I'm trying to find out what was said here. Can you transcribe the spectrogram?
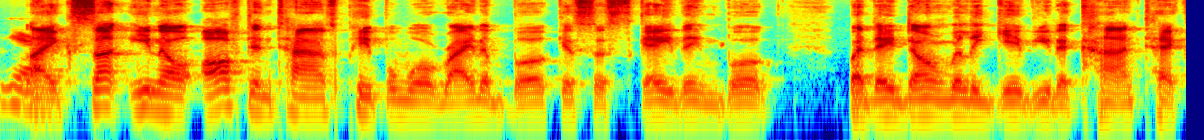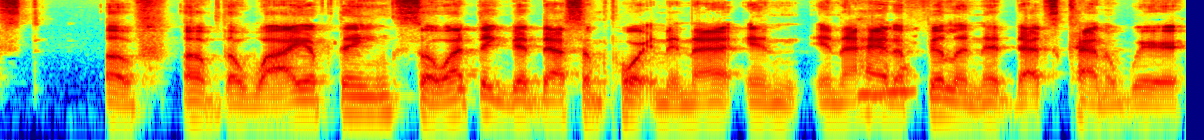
yeah. Like some, you know, oftentimes people will write a book, it's a scathing book, but they don't really give you the context of of the why of things. So I think that that's important in that and and I had a feeling that that's kind of where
